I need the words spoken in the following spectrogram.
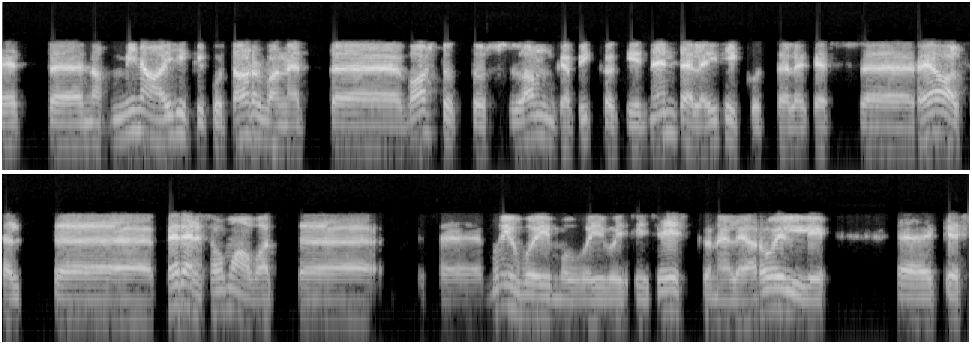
Et eh, noh, mina isiklikult arvan, et eh, vastutus langeb ikkagi nendele isikutele, kes eh, reaalselt peres omavad mõjuvõimu või, või siis eestkõneleja rolli, kes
